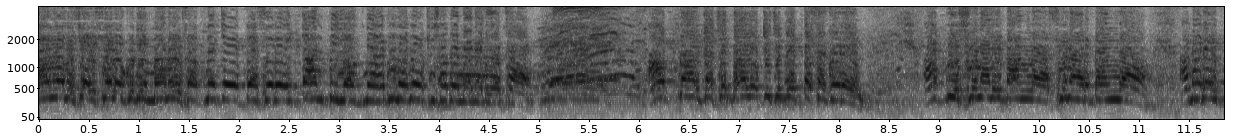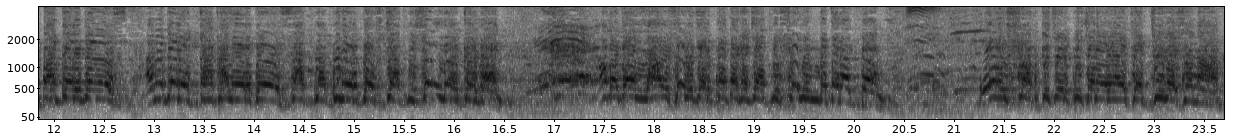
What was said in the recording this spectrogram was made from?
বাংলাদেশের ষোলো কোটি মানুষ আপনাকে দেশের এই কান্তি লগ্নে অভিভাবক হিসাবে মেনে নিয়েছে। আপনার কাছে ভালো কিছু প্রত্যাশা করেন। আপনি সোনালী বাংলা, সোনার বাংলা। আমাদের পাটের দেশ, আমাদের এই কাঁঠালের দেশ সাতলা ফুলের দেশকে আপনি সুন্দর করবেন। আমাদের লাল সবুজের পতাকাকে আপনি সমুন্নত রাখবেন। এই সব কিছুর পিছনে রয়েছে যুব সমাজ।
